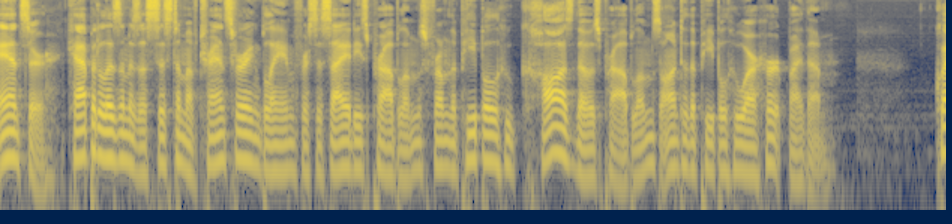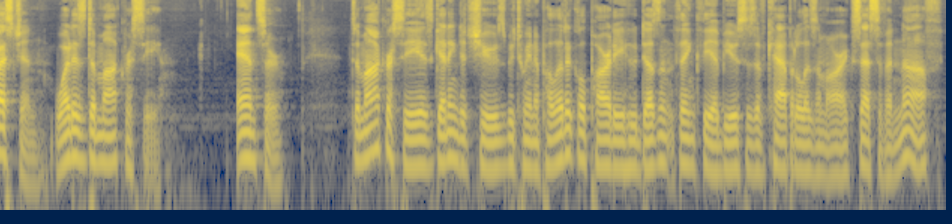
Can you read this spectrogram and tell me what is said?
Answer Capitalism is a system of transferring blame for society's problems from the people who cause those problems onto the people who are hurt by them. Question What is democracy? Answer Democracy is getting to choose between a political party who doesn't think the abuses of capitalism are excessive enough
